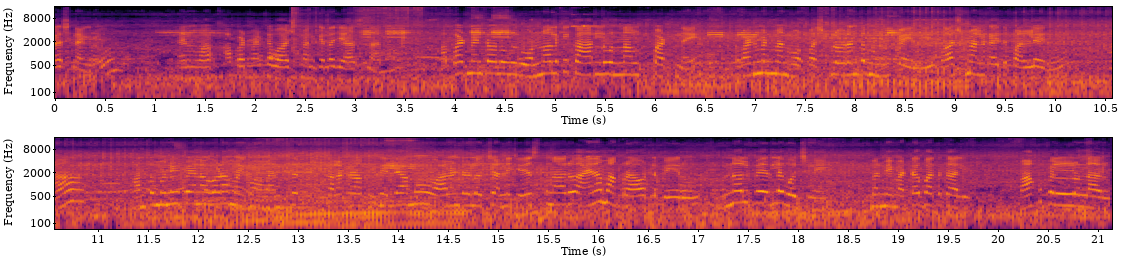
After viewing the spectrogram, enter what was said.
ప్రకాష్ నగర్. నేను అపార్ట్మెంట్లో వాచ్మెన్ కింద చేస్తున్నాను. అపార్ట్మెంట్ వాళ్ళు ఉన్న వాళ్ళకి కార్లు ఉన్న వాళ్ళకి పట్టినాయి. అపార్ట్మెంట్ మన ఫస్ట్ ఫ్లోర్ అంతా మునిగిపోయింది. వాచ్మెన్లకు అయితే పడలేదు. అంత మునిగిపోయినా కూడా మీకు ఎంత కలెక్టర్ ఆఫీస్కి వెళ్ళాము వాలంటీర్లు వచ్చి అన్ని చేస్తున్నారు. అయినా మాకు రావట్లే పేరు. ఉన్న వాళ్ళ పేర్లే వచ్చినాయి. మరి మేము ఎట్టా బతకాలి? మాకు పిల్లలు ఉన్నారు.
